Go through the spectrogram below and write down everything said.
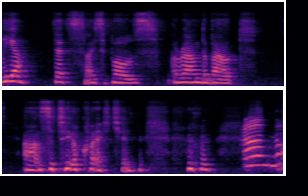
yeah, that's, I suppose, a roundabout answer to your question. Uh, no,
